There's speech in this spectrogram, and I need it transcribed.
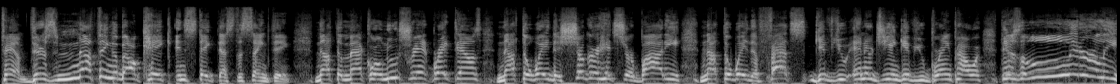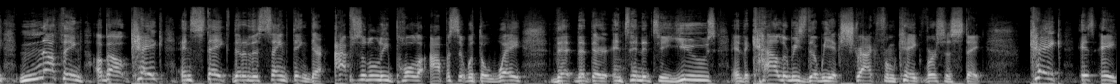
Fam, there's nothing about cake and steak that's the same thing. Not the macronutrient breakdowns, not the way the sugar hits your body, not the way the fats give you energy and give you brain power. There's literally nothing about cake and steak that are the same thing. They're absolutely polar opposite with the way that, that they're intended to use and the calories that we extract from cake versus steak. Cake is a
